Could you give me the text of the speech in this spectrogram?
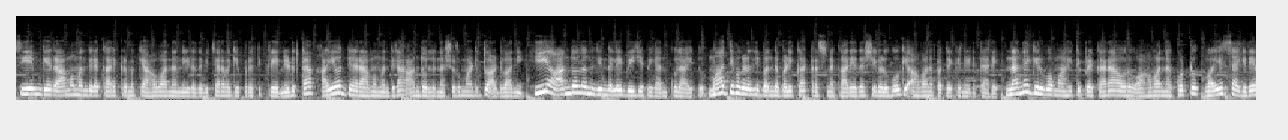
ಸಿಎಂಗೆ ರಾಮ ಮಂದಿರ ಕಾರ್ಯಕ್ರಮಕ್ಕೆ ಆಹ್ವಾನ ನೀಡದ ವಿಚಾರವಾಗಿ ಪ್ರತಿಕ್ರಿಯೆ ನೀಡುತ್ತಾ ಅಯೋಧ್ಯ ರಾಮ ಮಂದಿರ ಆಂದೋಲನ ಶುರು ಮಾಡಿದ್ದು ಅಡ್ವಾಣಿ. ಈ ಆಂದೋಲನದಿಂದಲೇ ಬಿಜೆಪಿಗೆ ಅನುಕೂಲ ಆಯಿತು. ಮಾಧ್ಯಮಗಳಲ್ಲಿ ಬಂದ ಬಳಿಕ ಟ್ರಸ್ಟ್ನ ಕಾರ್ಯದರ್ಶಿಗಳು ಹೋಗಿ ಆಹ್ವಾನ ಪತ್ರಿಕೆ ನೀಡಿದ್ದಾರೆ. ನನಗಿರುವ ಮಾಹಿತಿ ಪ್ರಕಾರ ಅವರು ಆಹ್ವಾನ ಕೊಟ್ಟು ವಯಸ್ಸಾಗಿದೆ.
